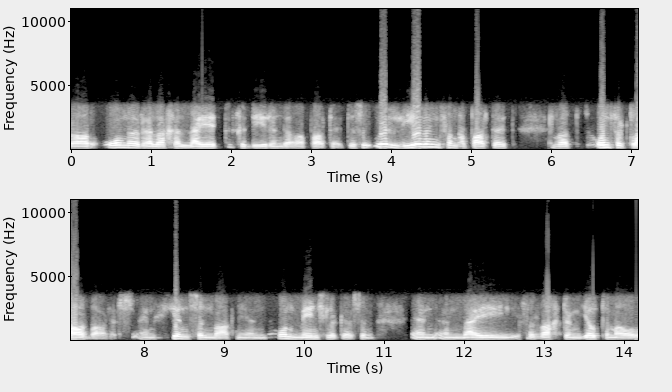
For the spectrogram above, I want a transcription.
waar onder hulle gelei het gedurende apartheid. Dis 'n oorlewing van apartheid wat onverklaarbaar is en geen sin maak nie en onmenslik is en en in my verwagting heeltemal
